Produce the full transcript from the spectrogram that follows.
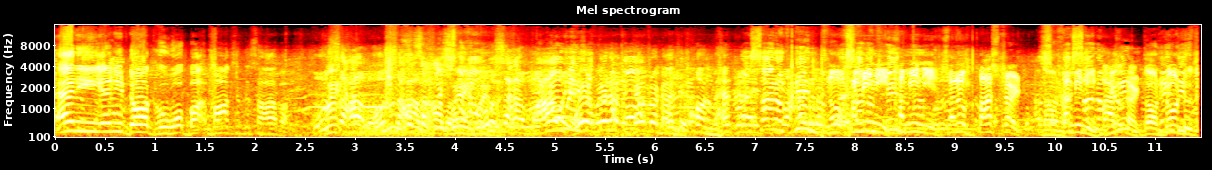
Any any dog who barks at the Sahaba. Who's Sahaba? Who's Sahaba? Wait, wait, wait. Wait, where are the camera guys? Come on, man. Son of Hind. No, Khamenei, Khamenei, son of bastard. No, no. Khamenei, bastard. Don't, don't do that.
